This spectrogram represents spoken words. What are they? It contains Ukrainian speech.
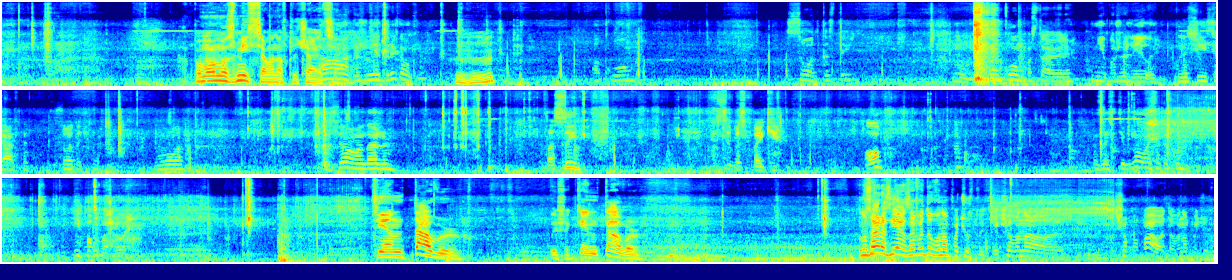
По-моєму, з місця вона включається. А, даже нет дрыковки. Угу. Аком. Сотка стоит. Ну, аком поставили. Не пожалели. На 60 -ка. Соточка. Вот. Все, он даже пасы. Пасы безпеки. Оп. Застібнулося таку. І поперли. Кентавр. Пише Кентавр. Ну зараз я заведу, воно почувствується. Якщо воно що попало, то воно почувствується.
